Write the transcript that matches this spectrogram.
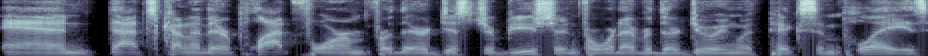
And that's kind of their platform for their distribution for whatever they're doing with picks and plays.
